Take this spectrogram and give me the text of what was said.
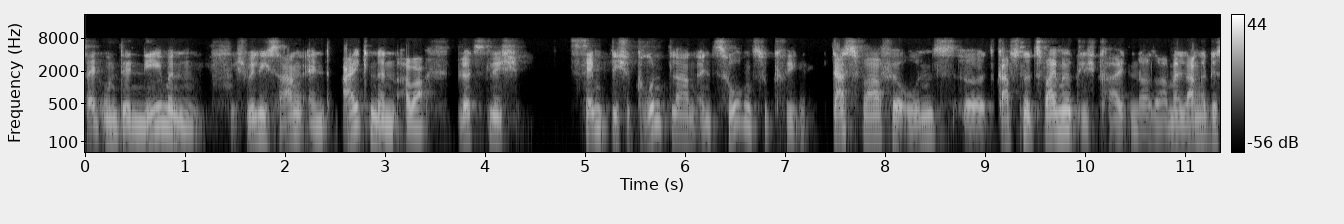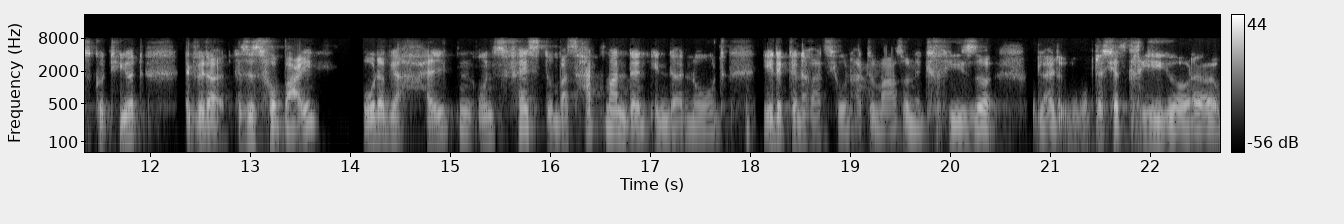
sein Unternehmen, ich will nicht sagen enteignen, aber plötzlich sämtliche Grundlagen entzogen zu kriegen. Das war für uns, äh, gab es nur zwei Möglichkeiten. Also haben wir lange diskutiert. Entweder es ist vorbei, oder wir halten uns fest. Und was hat man denn in der Not? Jede Generation hatte mal so eine Krise, ob das jetzt Kriege oder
